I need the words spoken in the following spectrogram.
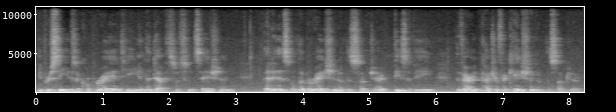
He perceives a corporeity in the depths of sensation that is a liberation of the subject vis-a-vis the very petrification of the subject,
